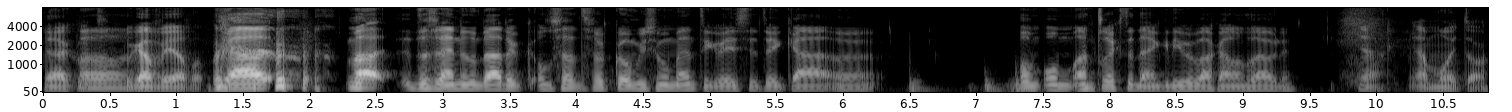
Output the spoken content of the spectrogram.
Ja, goed, Oh. we gaan verder. Ja, maar er zijn inderdaad ook ontzettend veel komische momenten geweest dit WK. eh, om, om aan terug te denken, die we wel gaan onthouden. Ja, ja mooi toch?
